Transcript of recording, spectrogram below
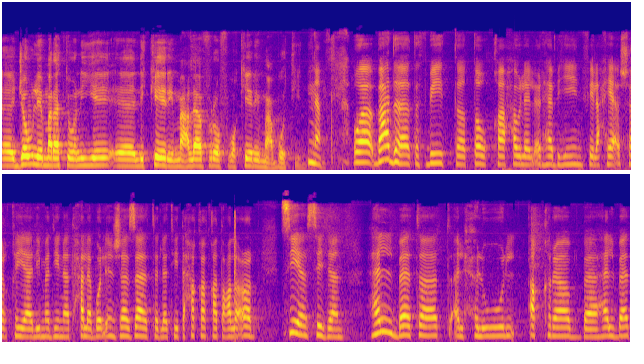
آه، جولة ماراثونية آه، لكيري مع لافروف وكيري مع بوتين نعم. وبعد تثبيت الطوق حول الإرهابيين في الأحياء الشرقية لمدينة حلب والإنجازات التي تحققت على الأرض سياسيا هل باتت الحلول أقرب؟ هل بات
